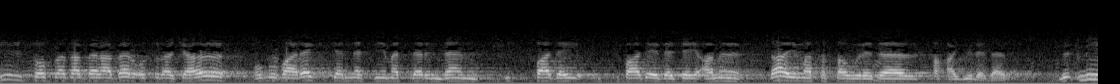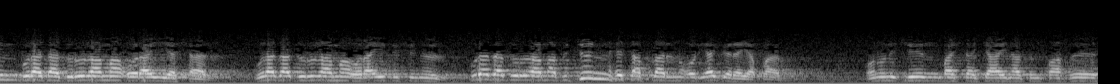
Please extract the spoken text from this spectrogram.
bir sofrada beraber oturacağı o mübarek cennet nimetlerinden istifade, istifade edeceği anı daima tasavvur eder, tahayyül eder. Mümin burada durur ama orayı yaşar. Burada durur ama orayı düşünür. Burada durur ama bütün hesaplarını oraya göre yapar. Onun için başta kainatın fahri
